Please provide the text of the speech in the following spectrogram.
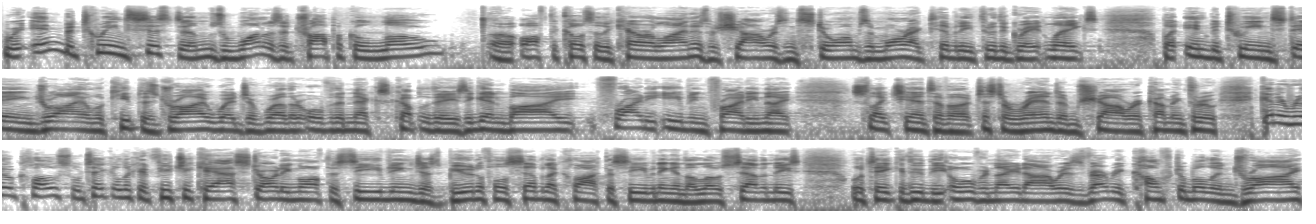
We're in between systems. One is a tropical low uh, off the coast of the Carolinas with showers and storms and more activity through the Great Lakes, but in between staying dry, and we'll keep this dry wedge of weather over the next couple of days. Again, by Friday evening, Friday night, slight chance of a, just a random shower coming through. Getting real close, we'll take a look at Futurecast starting off this evening. Just beautiful, 7 o'clock this evening in the low 70s. We'll take you through the overnight hours, very comfortable and dry.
